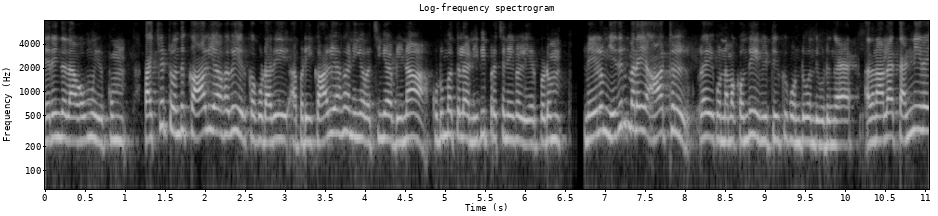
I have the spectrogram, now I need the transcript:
நிறைந்ததாகவும் இருக்கும். பக்கெட் வந்து காலியாகவே இருக்கக்கூடாது. அப்படி காலியாக நீங்க வச்சீங்க அப்படின்னா குடும்பத்துல நிதி பிரச்சனைகள் ஏற்படும். மேலும் எதிர்மறை ஆற்றல் நமக்கு வந்து வீட்டிற்கு கொண்டு வந்து விடுங்க. அதனால தண்ணீரை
